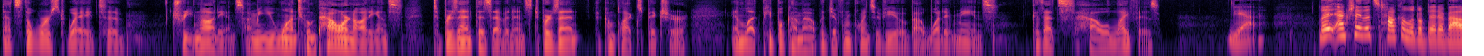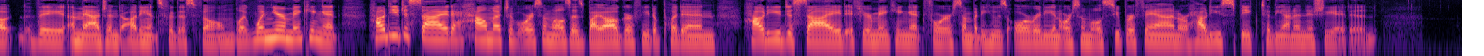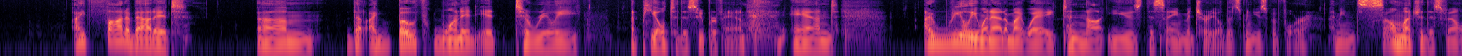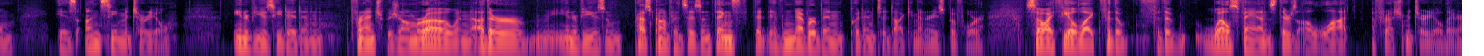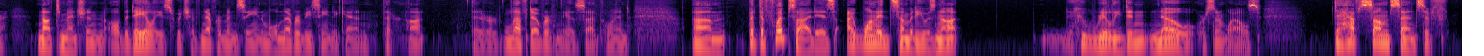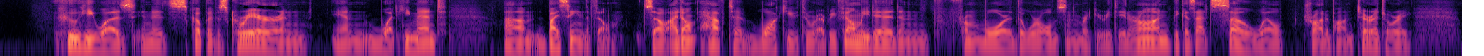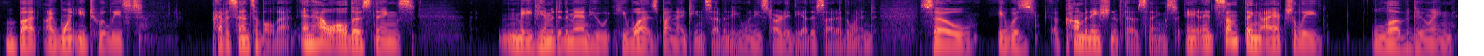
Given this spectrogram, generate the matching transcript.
that's the worst way to treat an audience. I mean, you want to empower an audience to present this evidence, to present a complex picture, and let people come out with different points of view about what it means. Because that's how life is. Yeah. Let, actually, let's talk a little bit about the imagined audience for this film. Like, when you're making it, how do you decide how much of Orson Welles' biography to put in? How do you decide if you're making it for somebody who's already an Orson Welles superfan, or how do you speak to the uninitiated? I thought about it um, that I both wanted it to really appeal to the superfan, and I really went out of my way to not use the same material that's been used before. I mean, so much of this film is unseen material. Interviews he did in French with Jeanne Moreau and other interviews and press conferences and things that have never been put into documentaries before. So I feel like for the for the Welles fans, there's a lot of fresh material there. Not to mention all the dailies, which have never been seen and will never be seen again, that are not that are left over from the other side of the wind. Um, but the flip side is, I wanted somebody who was not who really didn't know Orson Welles to have some sense of who he was in the scope of his career and and what he meant um, by seeing the film. So I don't have to walk you through every film he did and from War of the Worlds and Mercury Theater on because that's so well trod upon territory. But I want you to at least have a sense of all that and how all those things made him into the man who he was by 1970 when he started The Other Side of the Wind. So it was a combination of those things. And it's something I actually love doing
